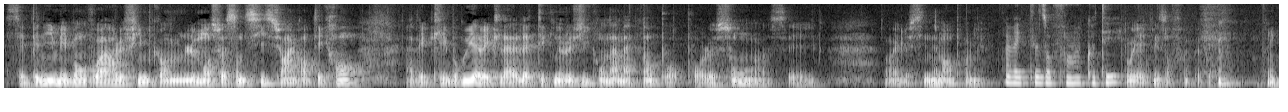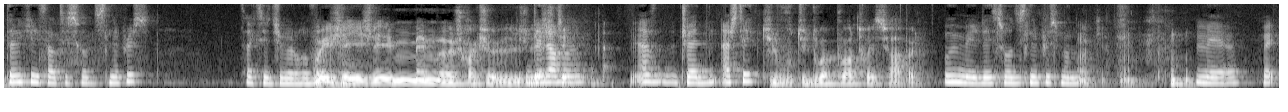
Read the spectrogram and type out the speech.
c'est pénible, mais bon, voir le film comme Le Mans 66 sur un grand écran, avec les bruits, avec la, la technologie qu'on a maintenant pour, pour le son, euh, c'est ouais, le cinéma en premier. Avec tes enfants à côté. Oui, avec mes enfants à côté. T'as vu qu'il est sorti sur Disney C'est vrai que si tu veux le revoir. Oui, je l'ai- même, euh, je crois que je, je l'ai Déjà, acheté. Ah, tu as acheté? Tu, le- tu dois pouvoir le trouver sur Apple. Oui, mais il est sur Disney Plus maintenant. Ok. Mais euh, ouais.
